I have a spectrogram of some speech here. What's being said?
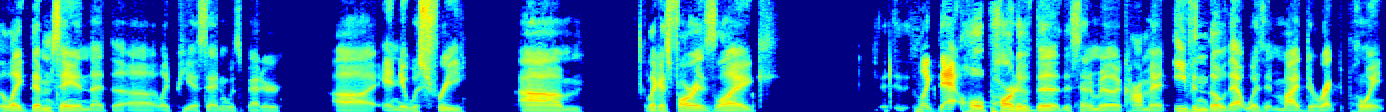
like them saying that the uh, like PSN was better, uh, and it was free, um, like as far as like like that whole part of the the sentiment of the comment, even though that wasn't my direct point,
